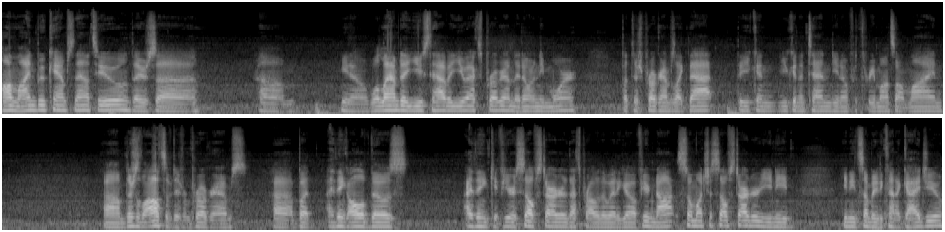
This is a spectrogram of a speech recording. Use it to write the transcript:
online boot camps now too. There's, uh, um, you know, well, Lambda used to have a UX program. They don't anymore. But there's programs like that that you can you can attend. You know, for three months online. Um, there's lots of different programs, uh, but I think all of those. I think if you're a self starter, that's probably the way to go. If you're not so much a self starter, you need you need somebody to kind of guide you.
